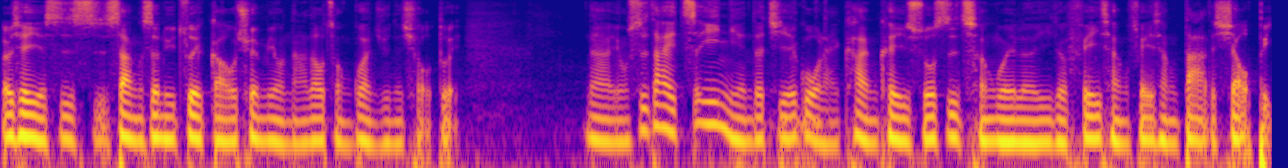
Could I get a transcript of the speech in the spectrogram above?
而且也是史上胜率最高却没有拿到总冠军的球队。那勇士在这一年的结果来看，可以说是成为了一个非常非常大的笑柄。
